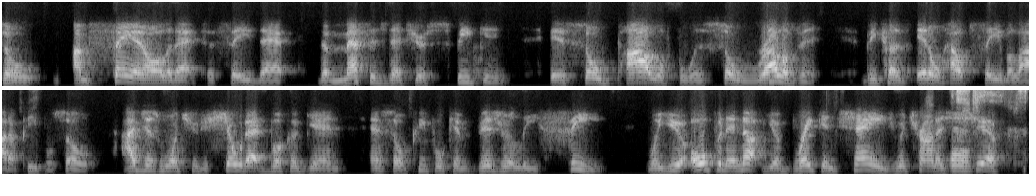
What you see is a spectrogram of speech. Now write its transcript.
So I'm saying all of that to say that the message that you're speaking is so powerful and so relevant because it'll help save a lot of people. So I just want you to show that book again and so people can visually see when you're opening up, you're breaking change. We're trying to yes. shift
